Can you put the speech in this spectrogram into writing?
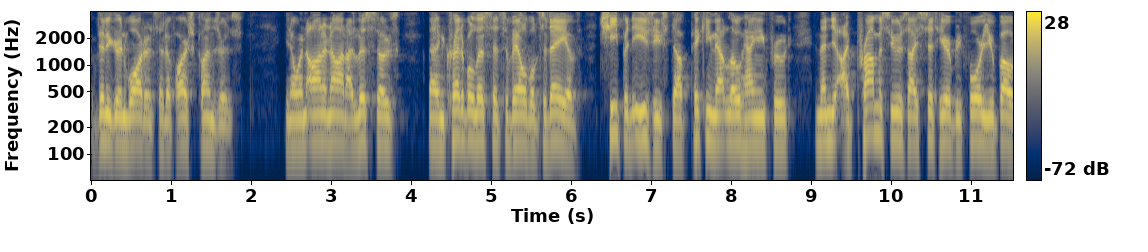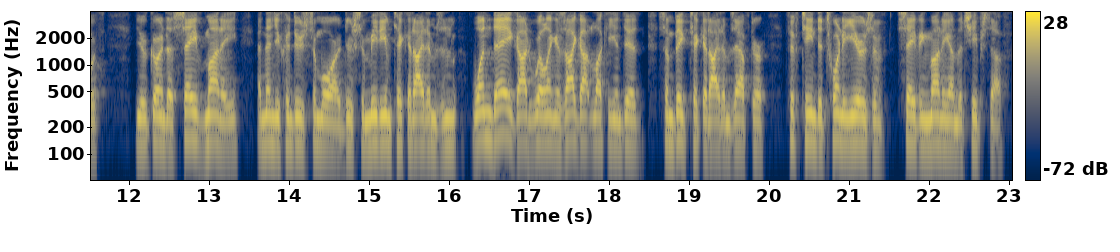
vinegar, and water instead of harsh cleansers? You know, and on and on. I list those that incredible list that's available today of cheap and easy stuff, picking that low hanging fruit. And then I promise you, as I sit here before you both, you're going to save money and then you can do some more, do some medium ticket items. And one day, God willing, as I got lucky and did some big ticket items after 15 to 20 years of saving money on the cheap stuff.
